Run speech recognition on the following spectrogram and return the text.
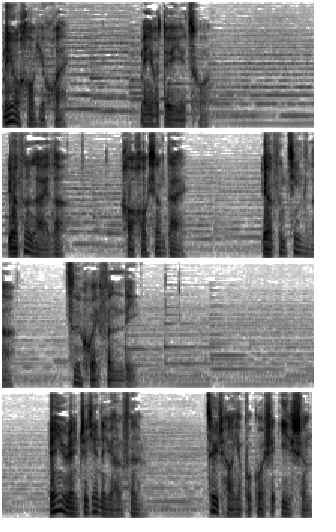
没有好与坏，没有对与错。缘分来了，好好相待；缘分尽了。”自会分离。人与人之间的缘分，最长也不过是一生，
